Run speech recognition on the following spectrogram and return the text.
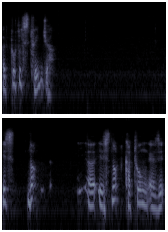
a total stranger. It's not uh, it's not Katong as it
